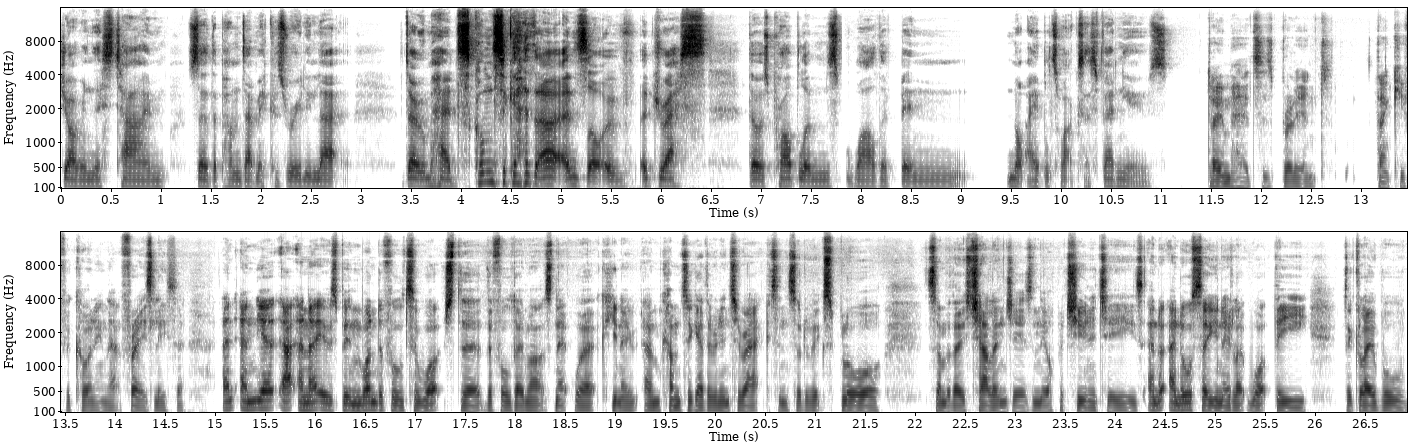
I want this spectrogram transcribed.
during this time. So the pandemic has really let dome heads come together and sort of address those problems while they've been not able to access venues. Domeheads is brilliant. Thank you for coining that phrase, Lisa. And and yeah, and it's been wonderful to watch the the Full Dome Arts Network, you know, um, come together and interact and sort of explore some of those challenges and the opportunities, and and also you know like what the the global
